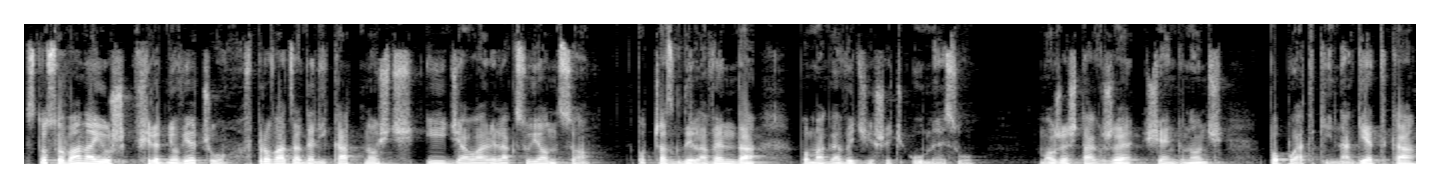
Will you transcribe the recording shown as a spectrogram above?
stosowana już w średniowieczu, wprowadza delikatność i działa relaksująco, podczas gdy lawenda pomaga wyciszyć umysł. Możesz także sięgnąć po płatki nagietka,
